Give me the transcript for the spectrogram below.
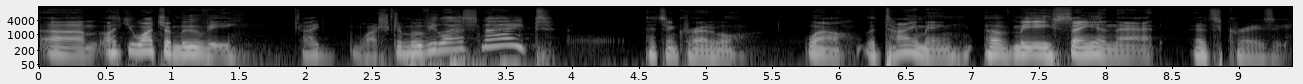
um like you watch a movie? I watched a movie last night. That's incredible. Wow, the timing of me saying that It's crazy.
